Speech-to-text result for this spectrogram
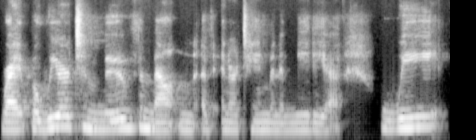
right, but we are to move the mountain of entertainment and media. We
